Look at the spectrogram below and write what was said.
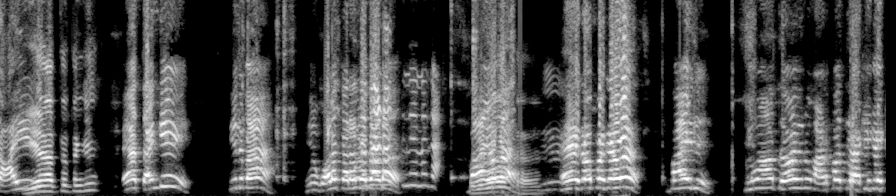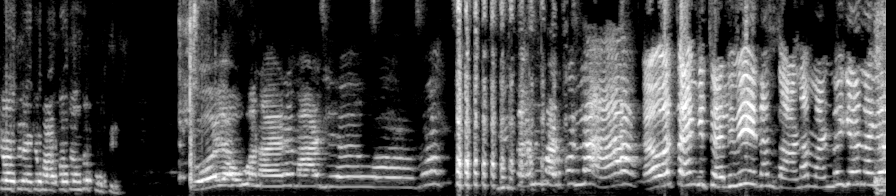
ತಾಯಿ. ಏನಾಗ್ತ ತಂಗಿ? ಏ ತಂಗಿ ನೀನ್ ಬಾ. ನೀನ್ ಒಳ ಕರದ ಬೇಡ. ನಿನಗ. ಬಾ ಯವ್ವ. ಏ ಗಪ್ಪ ಗವ ಬಾ ಇಲ್ಲಿ. ನೀವು ಆತ ಇನ್ನು ಮಾಡ್ಕೋತಿ ಆಕೆ ಕೈ ಕೇಳ್ತೀನಿ ಆಕೆ ಮಾಡ್ಕೋತ ಅಂದ್ರೆ ಕೊಡ್ತೀನಿ ಓ ಯವ್ವ ನಾ ಏನೇ ಮಾಡ್ಲಿ ಯವ್ವ ಇಂತಾನು ಮಾಡ್ಕೊಲ್ಲ ಯಾವ ತಂಗಿ ಚಲಿವಿ ನಮ್ ಗಾಣ ಮಣ್ಣಿಗೆ ಏನಾಗ್ಯ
